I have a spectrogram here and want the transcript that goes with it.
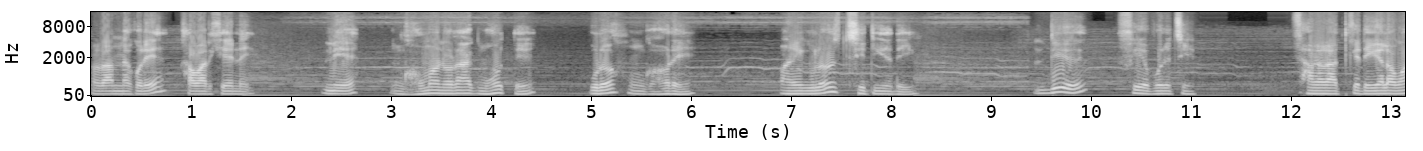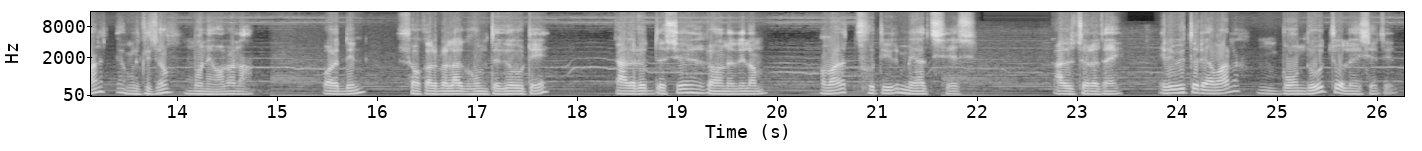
রান্না করে খাবার খেয়ে নেই। নিয়ে ঘুমানোর আগ মুহূর্তে পুরো ঘরে পানিগুলো ছিটিয়ে দেই। দিয়ে শুয়ে পড়েছি। সারা রাত কেটে গেল আমার, তেমন কিছু মনে হলো না। পরের দিন সকালবেলা ঘুম থেকে উঠে কাজের উদ্দেশ্যে রওনা দিলাম। আমার ছুটির মেয়াদ শেষ। কাজ চলে যায় এর ভিতরে আমার বন্ধু চলে এসেছে।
